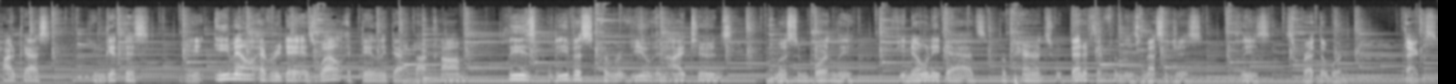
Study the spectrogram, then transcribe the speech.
podcast. You can get this via email every day as well at dailydad.com. Please leave us a review in iTunes. And most importantly, if you know any dads or parents who would benefit from these messages, please spread the word. Thanks.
